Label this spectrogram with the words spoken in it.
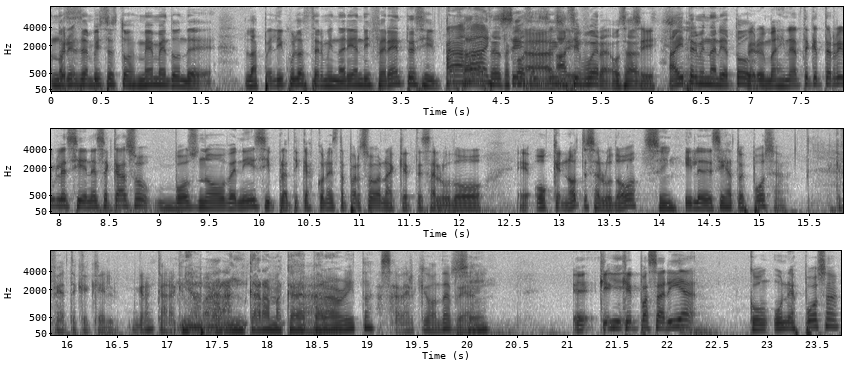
no pero- sé si han visto estos memes donde las películas terminarían diferentes y esas sí, cosas. sí, sí. Así fuera. O sea, Sí. ahí Sí. terminaría todo. Pero imagínate qué terrible si en ese caso vos no venís y platicas con esta persona que te saludó eh, o que no te saludó Sí. y le decís a tu esposa que fíjate que, que el gran cara que Mira, me paró. gran cara me acaba de parar Ah, ahorita. A saber qué onda, vea. Sí. Eh, ¿qué, Y- qué pasaría con una esposa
